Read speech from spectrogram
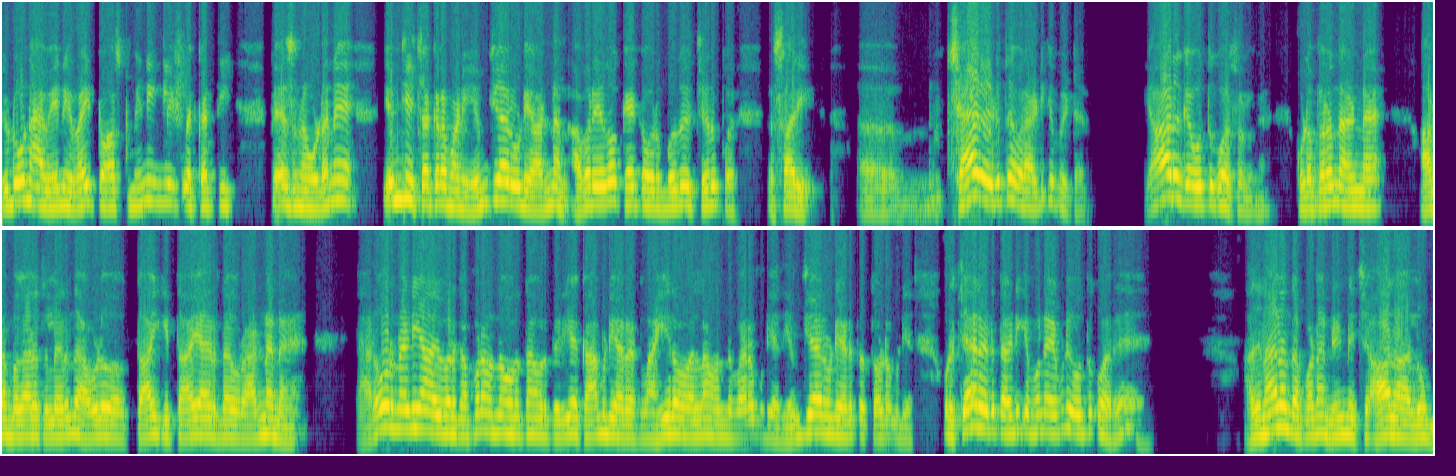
you don't have any right to ask mean இங்கிலீஷில் கத்தி பேசின உடனே எம்ஜி சக்கரபாணி எம்ஜிஆருடைய அண்ணன் அவர் ஏதோ கேட்க வரும்போது செருப்பு சாரி சேர் எடுத்து அவர் அடிக்க போயிட்டார். யாருக்கு ஒத்துக்குவா சொல்லுங்க? கூட பிறந்த அண்ணன் ஆரம்ப காலத்துல இருந்து அவ்வளோ தாய்க்கு தாயா இருந்த ஒரு அண்ணனை யாரோ ஒரு நடிகா இவருக்கு அப்புறம் வந்து ஒருத்தன் ஒரு பெரிய காமெடியாக இருக்கலாம் ஹீரோவெல்லாம் வந்து வர முடியாது. எம்ஜிஆருடைய இடத்த தொட முடியாது. ஒரு சேர் எடுத்து அடிக்க போனால் எப்படி ஒத்துக்குவாரு? அதனால இந்த படம் நின்றுச்சு ஆனாலும்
